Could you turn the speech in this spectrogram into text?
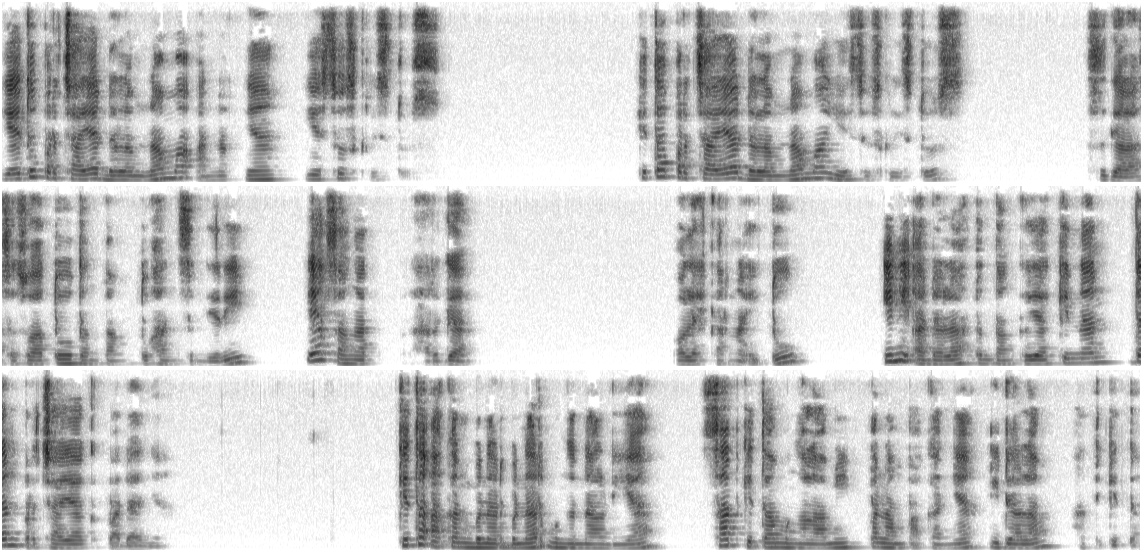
yaitu percaya dalam nama anaknya Yesus Kristus. Kita percaya dalam nama Yesus Kristus, segala sesuatu tentang Tuhan sendiri yang sangat berharga. Oleh karena itu, ini adalah tentang keyakinan dan percaya kepadanya. Kita akan benar-benar mengenal Dia saat kita mengalami penampakannya di dalam hati kita.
